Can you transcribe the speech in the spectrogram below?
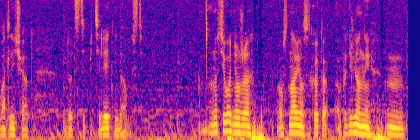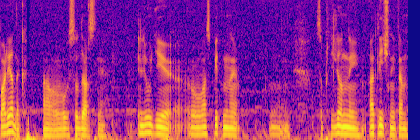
в отличие от 25-летней давности. Но сегодня уже установился какой-то определенный порядок а, в государстве. Люди э, воспитаны с определенной, отличной там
